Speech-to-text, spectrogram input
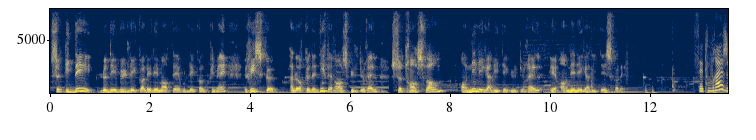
ce qui, dès le début de l'école élémentaire ou de l'école primaire, risque, alors que des différences culturelles se transforment en inégalités culturelles et en inégalités scolaires. Cet ouvrage,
